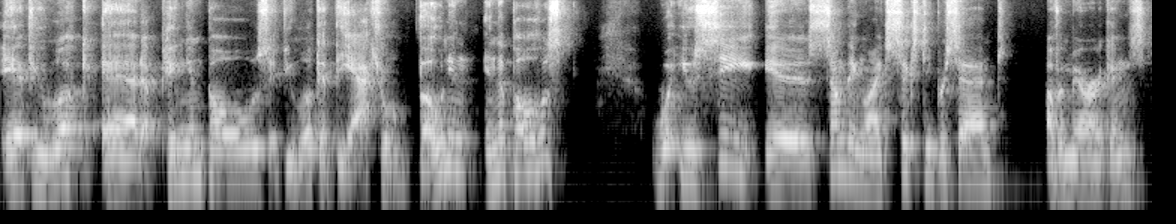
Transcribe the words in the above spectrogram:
If you look at opinion polls, if you look at the actual voting in the polls, what you see is something like 60% of Americans,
